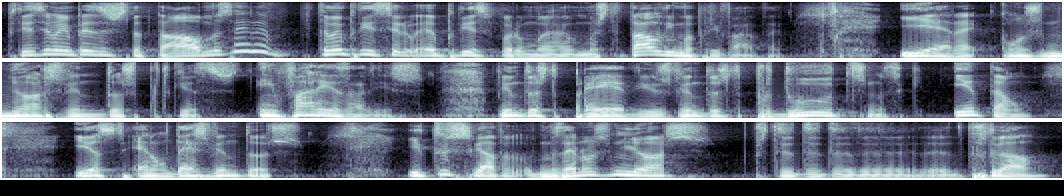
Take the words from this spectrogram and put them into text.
podia ser uma empresa estatal, mas era, também podia ser, eh, podia ser uma, uma estatal e uma privada. E era com os melhores vendedores portugueses, em várias áreas. Vendedores de prédios, vendedores de produtos, não sei o quê. E então, eles eram 10 vendedores. E tu chegavas, mas eram os melhores de, de- de- de- Portugal.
